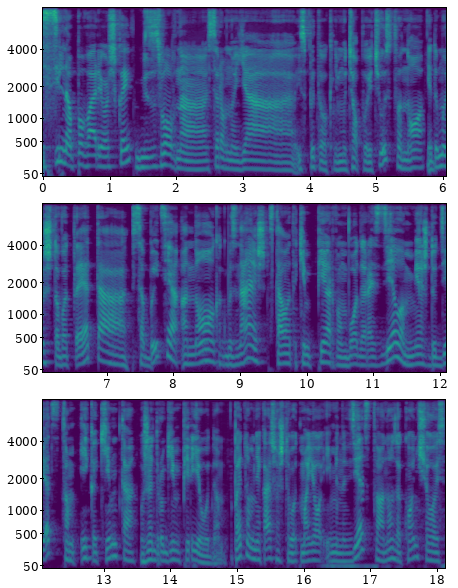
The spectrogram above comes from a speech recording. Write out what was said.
сильно поварешкой. Безусловно, все равно я испытывал к нему теплые чувства, но я думаю, что вот это событие, оно, как бы знаешь, стало таким первым водоразделом между детством и каким-то уже другим периодом. Поэтому мне кажется, что вот мое именно детство, оно закончилось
